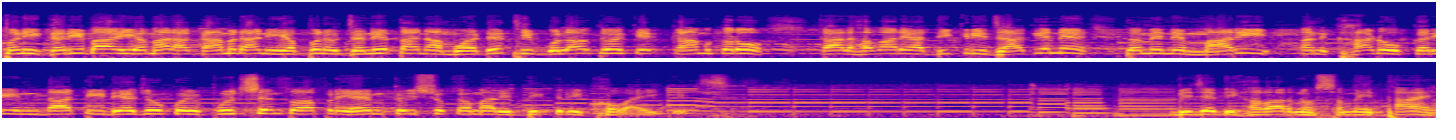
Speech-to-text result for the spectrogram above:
પણ એ ગરીબાઈ અમારા ગામડાની પણ જનેતાના મોઢેથી બોલાવતો હોય કે કામ કરો, કાલ હવારે આ દીકરી જાગે ને, તમે એને મારી અને ખાડો કરીને દાટી દેજો, કોઈ પૂછશે તો આપણે એમ કહીશું કે અમારી દીકરી ખોવાઈ ગઈ છે. બીજે દી હવારનો સમય થાય.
